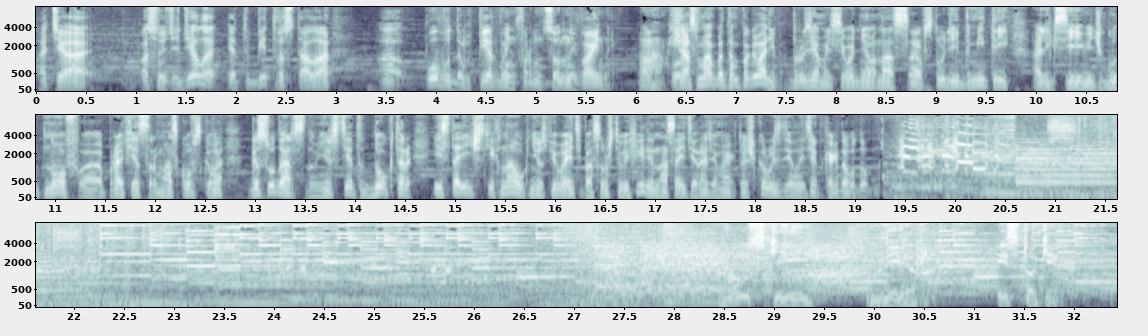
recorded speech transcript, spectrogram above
Хотя, по сути дела, эта битва стала э, поводом Первой информационной войны. А, Вот. Сейчас мы об этом поговорим. Друзья мои, сегодня у нас э, в студии Дмитрий Алексеевич Гутнов, э, профессор Московского государственного университета, доктор исторических наук. Не успеваете послушать в эфире на сайте радиомаяк.ру. Сделайте это, когда удобно. Русский мир. Истоки.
